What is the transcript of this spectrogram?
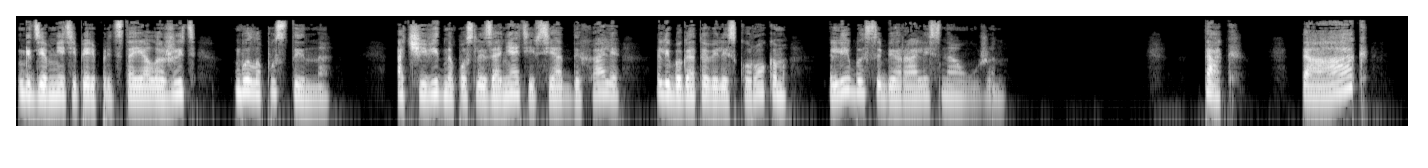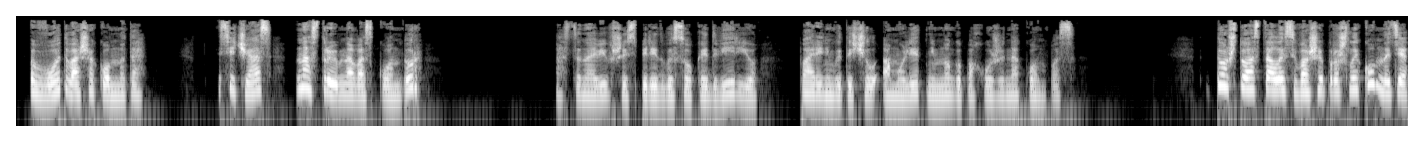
где мне теперь предстояло жить, было пустынно — Очевидно, после занятий все отдыхали, либо готовились к урокам, либо собирались на ужин. Так. Так. Вот ваша комната. Сейчас настроим на вас контур. Остановившись перед высокой дверью, парень вытащил амулет, немного похожий на компас. То, что осталось в вашей прошлой комнате,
